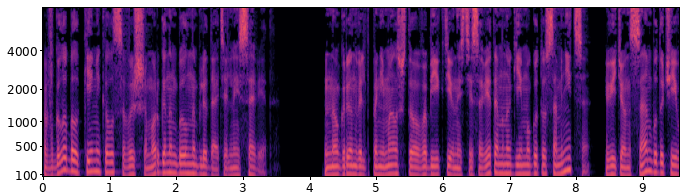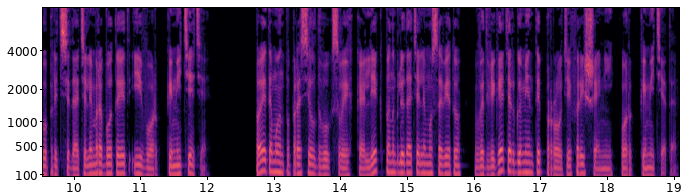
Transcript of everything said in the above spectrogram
В Global Chemicals высшим органом был наблюдательный совет. Но Грюнвельд понимал, что в объективности совета многие могут усомниться, ведь он сам, будучи его председателем, работает и в оргкомитете. Поэтому он попросил двух своих коллег по наблюдательному совету выдвигать аргументы против решений оргкомитета.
